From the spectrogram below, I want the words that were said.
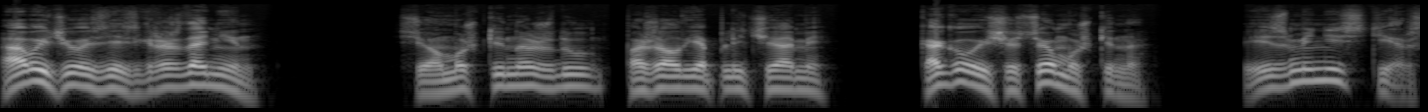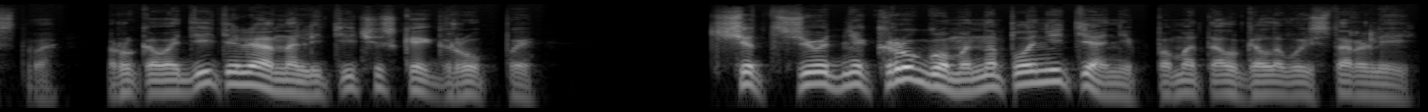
«А вы чего здесь, гражданин?» «Семушкина жду», — пожал я плечами. «Какого еще Семушкина?» «Из министерства руководителя аналитической группы. «Чет сегодня кругом инопланетяне», — помотал головой Старлей.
